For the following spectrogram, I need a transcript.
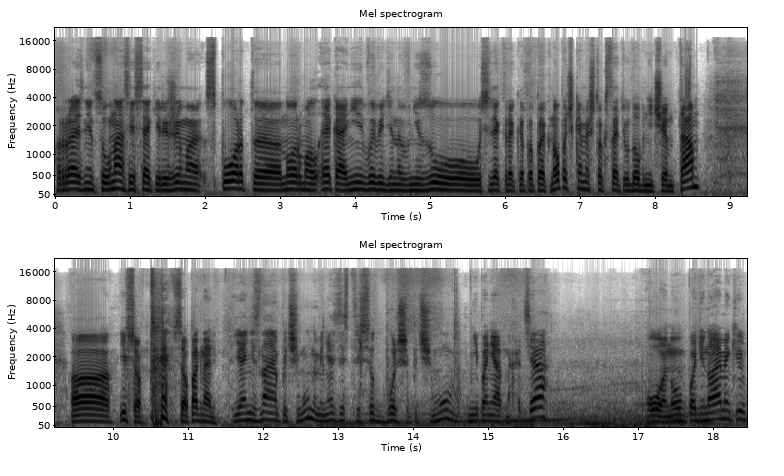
разницу. У нас есть всякие режимы спорт, нормал, эко. Они выведены внизу у селектора КПП кнопочками, что, кстати, удобнее, чем там. Uh, и все. все, погнали. Я не знаю почему, но меня здесь трясет больше. Почему? Непонятно. Хотя... О, ну по динамике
